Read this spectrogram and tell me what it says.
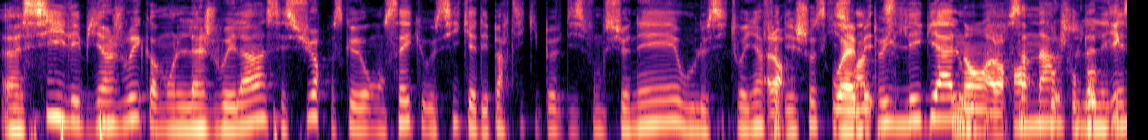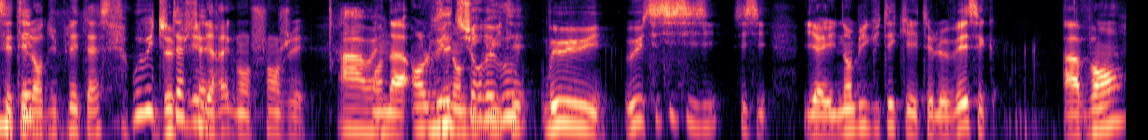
Euh, S'il est bien joué comme on l'a joué là, c'est sûr, parce qu'on sait que- aussi qu'il y a des parties qui peuvent dysfonctionner, ou le citoyen Alors, fait des choses qui ouais, sont un peu illégales Non, ou alors en ça, faut, marge faut de pas la oublier que c'était lors du playtest. Oui, oui, tout à fait. les règles ont changé. Ah ouais. On a enlevé Vous une êtes sûr de ambiguïté. Oui, oui, oui, oui, si, si, si, si, si, si. Il y a une ambiguïté qui a été levée, c'est qu'avant.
